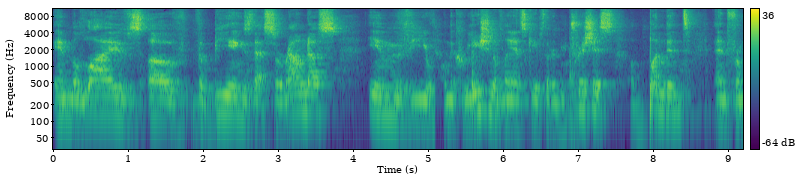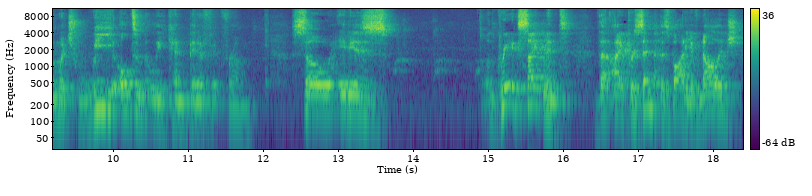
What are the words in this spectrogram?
in the lives of the beings that surround us, in the in the creation of landscapes that are nutritious, abundant, and from which we ultimately can benefit from. So it is with great excitement that I present this body of knowledge,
